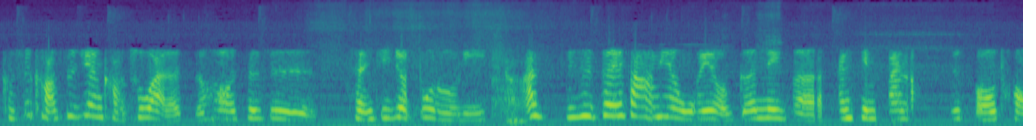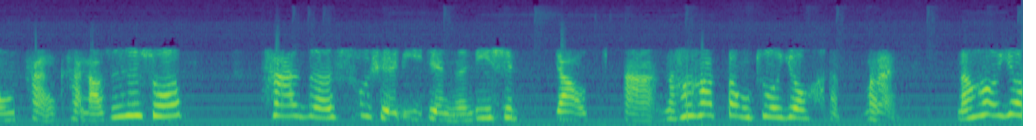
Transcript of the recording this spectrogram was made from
可是考试卷考出来的时候，就是成绩就不如理想啊。其实这一方面我有跟那个安心班老师沟通看看，老师是说他的数学理解能力是比较差，然后他动作又很慢，然后又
